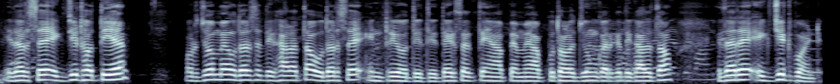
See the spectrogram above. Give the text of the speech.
इधर से एग्जिट होती है और जो मैं उधर से दिखा रहा था, उधर से एंट्री होती थी। देख सकते हैं यहाँ पे मैं आपको थोड़ा जूम करके दिखा देता हूँ। इधर है एग्जिट पॉइंट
